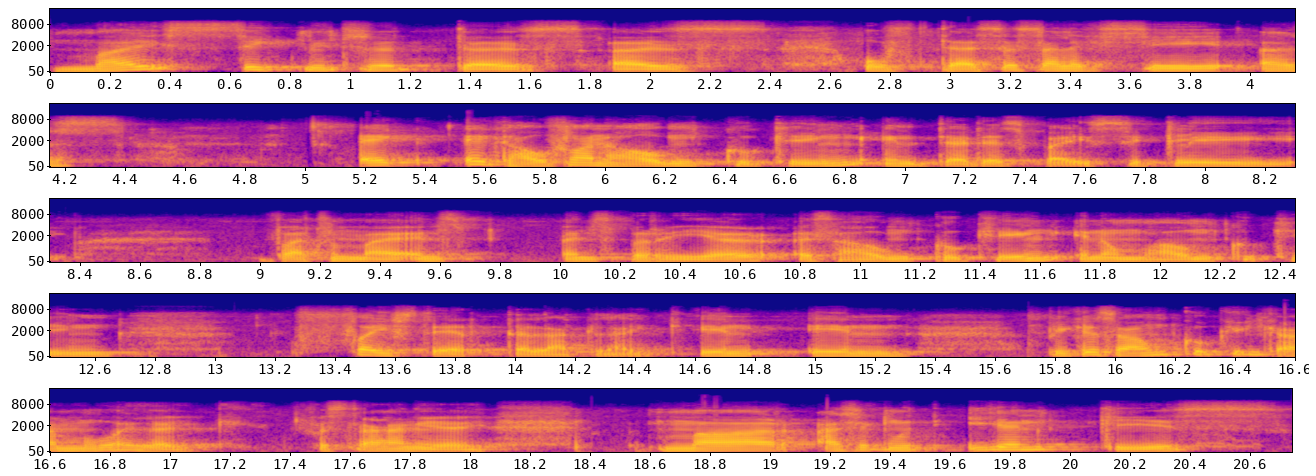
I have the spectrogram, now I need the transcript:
My signature dis is of dis is sal ek sê is ek ek hou van home cooking en dit is basically wat vir my is inspireer is home cooking en om home cooking vyf ster te laat lyk. Like. en en because home cooking kan mooi lyk like, verstaan jy? Maar as ek moet een kies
